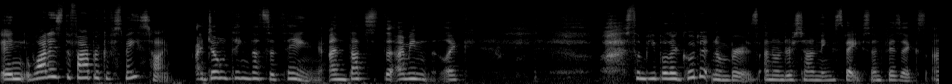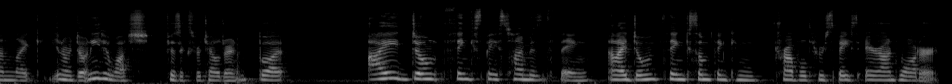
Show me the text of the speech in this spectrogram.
in what is the fabric of space time? I don't think that's a thing, and that's the. I mean, like. Some people are good at numbers and understanding space and physics, and like you know, don't need to watch physics for children. But I don't think space time is a thing, and I don't think something can travel through space, air, and water,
